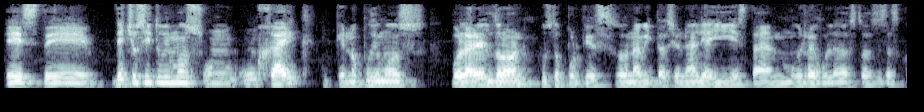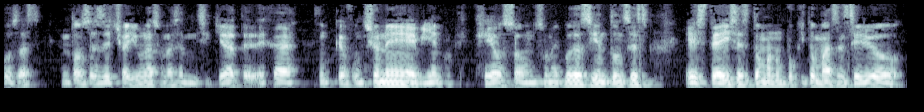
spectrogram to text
Este, de hecho, sí tuvimos un, hike que no pudimos volar el dron, justo porque es zona habitacional y ahí están muy reguladas todas esas cosas. Entonces, de hecho, hay unas zonas en ni siquiera te deja que funcione bien, porque geozones, una cosa así. Entonces, este, ahí se toman un poquito más en serio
